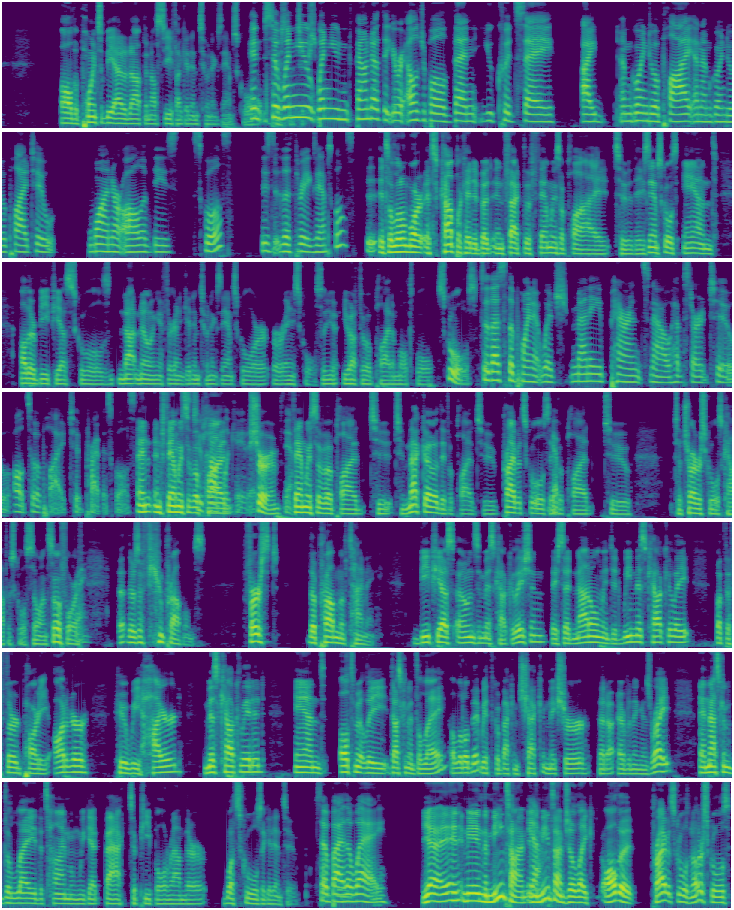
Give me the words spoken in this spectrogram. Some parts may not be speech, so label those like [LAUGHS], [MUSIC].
all the points will be added up and I'll see if I get into an exam school. And so when you when you found out that you were eligible, then you could say, I am going to apply and I'm going to apply to one or all of these schools. These the three exam schools. it's a little more it's complicated but in fact the families apply to the exam schools and other bps schools not knowing if they're going to get into an exam school or, or any school so you, you have to apply to multiple schools So that's the point at which many parents now have started to also apply to private schools. and, and families It's have applied complicated. sure Yeah. families have applied to to METCO they've applied to private schools they've Yep. applied to to charter schools catholic schools so on and so forth Right. uh, there's a few [LAUGHS] problems. First, the problem of timing. BPS owns a miscalculation. They said not only did we miscalculate, but the third party auditor who we hired miscalculated. And ultimately, that's going to delay a little bit. We have to go back and check and make sure that uh, everything is right. And that's going to delay the time when we get back to people around their what schools they get into. So by the way, Yeah, and I mean, in the meantime, in the meantime, Jill, like all the private schools and other schools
